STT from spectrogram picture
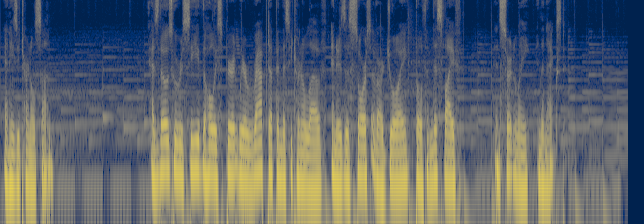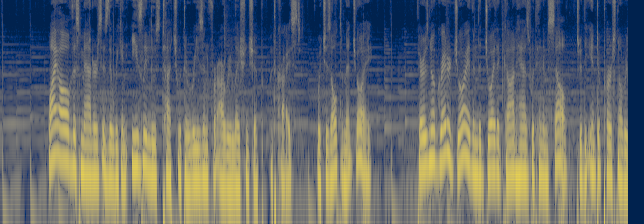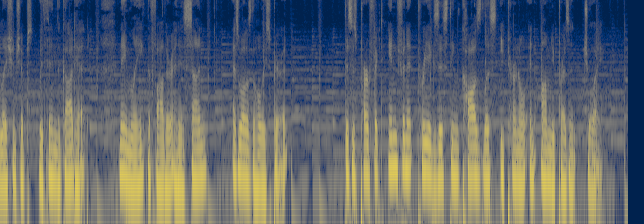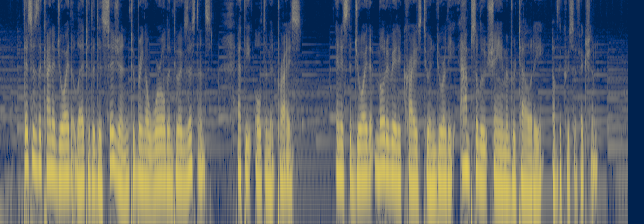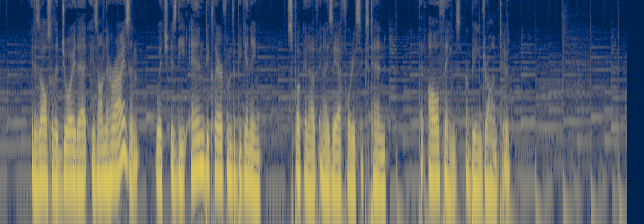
and his eternal Son. As those who receive the Holy Spirit, we are wrapped up in this eternal love, and it is the source of our joy both in this life and certainly in the next. Why all of this matters is that we can easily lose touch with the reason for our relationship with Christ, which is ultimate joy. There is no greater joy than the joy that God has within Himself through the interpersonal relationships within the Godhead, namely the Father and His Son, as well as the Holy Spirit. This is perfect, infinite, pre existing, causeless, eternal, and omnipresent joy. This is the kind of joy that led to the decision to bring a world into existence at the ultimate price. And it's the joy that motivated Christ to endure the absolute shame and brutality of the crucifixion. It is also the joy that is on the horizon, which is the end declared from the beginning, spoken of in Isaiah 46:10, that all things are being drawn to.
